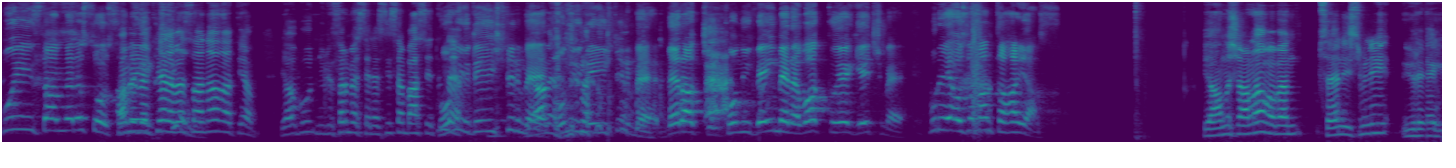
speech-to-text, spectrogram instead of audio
Bu insanlara sor. Sana Abi bekle yakışıyor ben mu? sana anlatayım. Ya bu Nilüfer meselesini sen bahsettin de. Konuyu değiştirme. Ya- Konuyu değiştirme. Berat'cığım konuyu Beymen'e Vakko'ya geçme. Buraya o zaman Taha yaz. Yanlış anlama ben senin ismini yüreğe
